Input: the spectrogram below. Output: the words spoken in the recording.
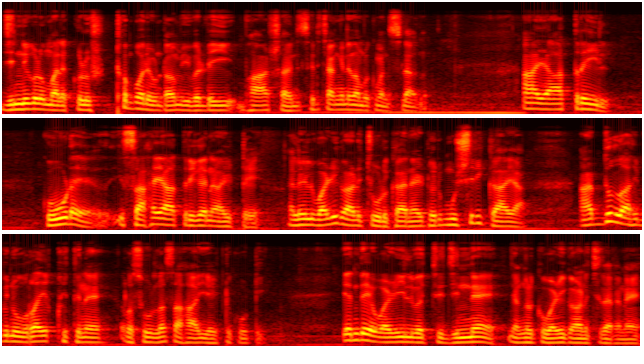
ജിന്നുകളും മലക്കളും ഇഷ്ടം പോലെ ഉണ്ടാകും ഇവരുടെ ഈ ഭാഷ അനുസരിച്ച് അങ്ങനെ നമുക്ക് മനസ്സിലാകുന്നു. ആ യാത്രയിൽ കൂടെ സഹയാത്രികനായിട്ട് അല്ലെങ്കിൽ വഴി കാണിച്ചു കൊടുക്കാനായിട്ട് ഒരു മുഷിരിക്കായ അബ്ദുല്ലാഹിബിൻ ഉറൈഖിത്തിനെ റസൂള്ള സഹായിയായിട്ട് കൂട്ടി എന്തേ വഴിയിൽ വെച്ച് ജിന്നെ ഞങ്ങൾക്ക് വഴി കാണിച്ചു തരണേ?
